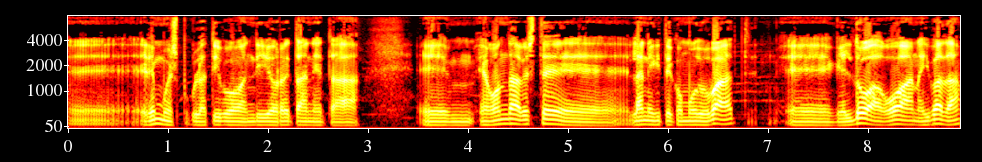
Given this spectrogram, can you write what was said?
e, eremu espekulatibo handi horretan eta e, egonda beste lan egiteko modu bat, e, geldoagoa nahi bada,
